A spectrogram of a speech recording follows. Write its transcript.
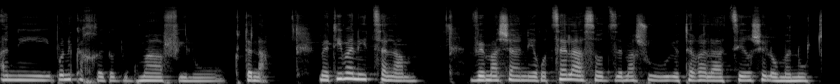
אני בוא ניקח רגע דוגמה אפילו קטנה זאת אומרת אם אני צלם ומה שאני רוצה לעשות זה משהו יותר על הציר של אומנות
